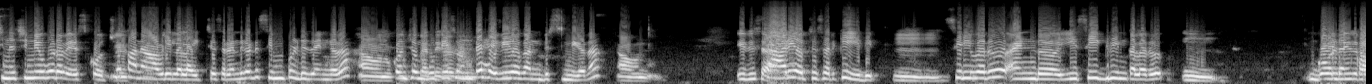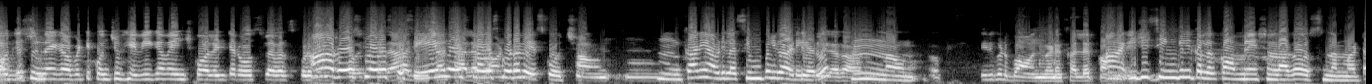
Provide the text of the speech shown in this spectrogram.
చిన్న చిన్నవి కూడా వేసుకోవచ్చు కానీ ఆవిడ ఇలా లైక్ చేశారు. ఎందుకంటే సింపుల్ డిజైన్ కదా. అవును కొంచెం బుటీస్ ఉంటే హెవీగా కనిపిస్తుంది కదా. అవును. ఇది శారీ వచ్చేసరికి ఇది. సిల్వర్ అండ్ ఈ sea green colour golden roses ఉన్నాయి కాబట్టి కొంచెం హెవీగా వేయించుకోవాలంటే రోజ్ ఫ్లవర్స్ కూడా rose flowers same rose flowers కూడా. వేసుకోవచ్చు. అవును కానీ ఆవిడ ఇలా సింపుల్గా అడిగారు. అవును. ఇది కూడా బాగుంది మేడం కలర్ ఇది సింగిల్ కలర్ కాంబినేషన్ లాగా వస్తుంది అనమాట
